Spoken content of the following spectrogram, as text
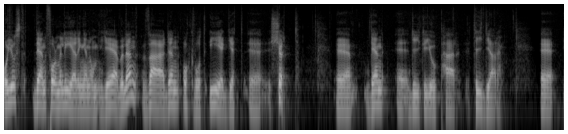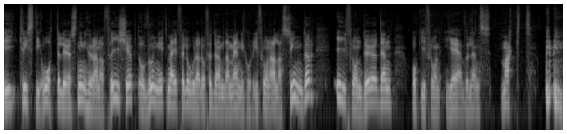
Och just den formuleringen om djävulen, världen och vårt eget eh, kött Eh, den eh, dyker ju upp här tidigare. Eh, I Kristi återlösning, hur han har friköpt och vunnit mig förlorade och fördömda människor ifrån alla synder, ifrån döden och ifrån djävulens makt.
